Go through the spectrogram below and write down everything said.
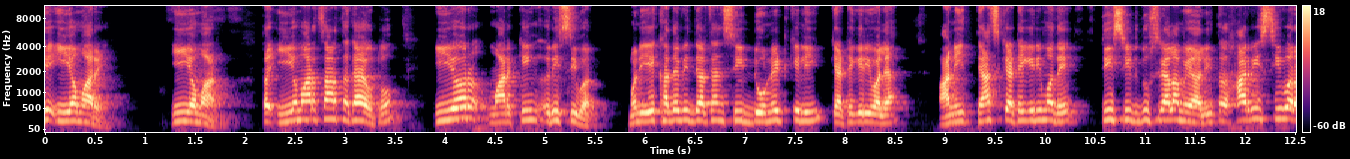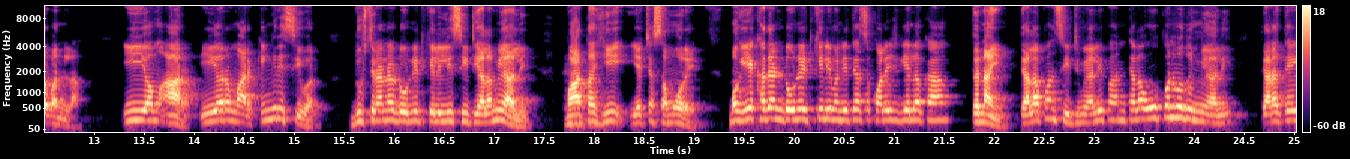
हे ईएमआर आहे. ईएमआर तर ईएमआरचा चा अर्थ काय होतो? इयर मार्किंग रिसिव्हर म्हणजे एखाद्या विद्यार्थ्याने सीट डोनेट केली कॅटेगरीवाल्या आणि त्याच कॅटेगरीमध्ये ती सीट दुसऱ्याला मिळाली तर हा रिसिव्हर बनला. E M R year marking receiver दुसऱ्यानं डोनेट केलेली सीट याला मिळाली. मग आता ही याच्या समोर आहे. मग एखाद्याने डोनेट केली म्हणजे त्याचं कॉलेज गेलं का? तर नाही. त्याला पण सीट मिळाली पण त्याला ओपन मधून मिळाली. त्याला ते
